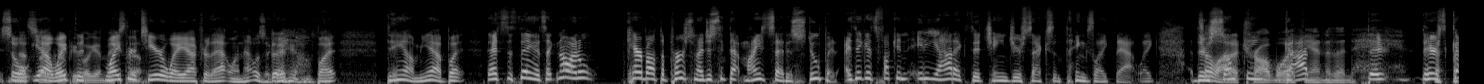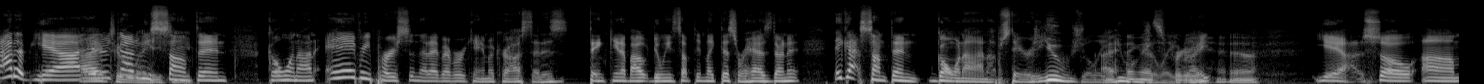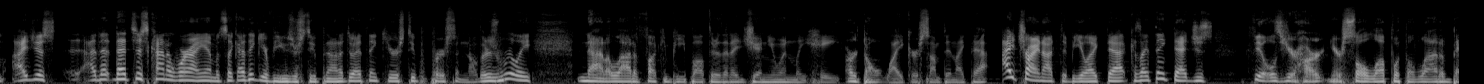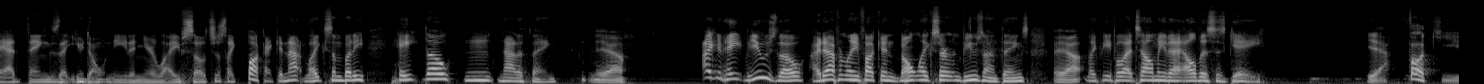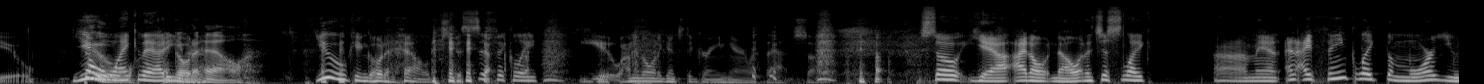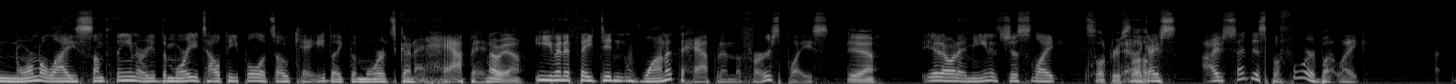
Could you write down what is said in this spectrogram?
So That's yeah, like wipe the wipe your up. tear away after that one. That was a good one. But damn, yeah, but that's the thing. It's like, no, I don't care about the person. I just think that mindset is stupid. I think it's fucking idiotic to change your sex and things like that. Like there's It's a lot of something trouble God, at the end of the day. there, there's gotta yeah, there's gotta be something going on. Every person that I've ever came across that is thinking about doing something like this or has done it, they got something going on upstairs. Usually, I usually, think that's pretty. right? Yeah. Yeah, so um, I just I, that, that's just kind of where I am. It's like I think your views are stupid on it. Do I think you're a stupid person? No, there's really not a lot of fucking people out there that I genuinely hate or don't like or something like that. I try not to be like that because I think that just fills your heart and your soul up with a lot of bad things that you don't need in your life. So it's just like fuck. I cannot like somebody. Hate though, mm, not a thing. Yeah. I can hate views though. I definitely fucking don't like certain views on things. Yeah. Like people that tell me that Elvis is gay. Yeah. Fuck you. You Don't like that can go to hell. you can go to hell. Specifically, you. I'm going against the grain here with that. So, so yeah, I don't know, and it's just like, uh, man, and I think like the more you normalize something, or the more you tell people it's okay, like the more it's gonna happen, Oh yeah. even if they didn't want it to happen in the first place. Yeah. You know what I mean? It's just like, Slippery slope. like I've I've said this before, but like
